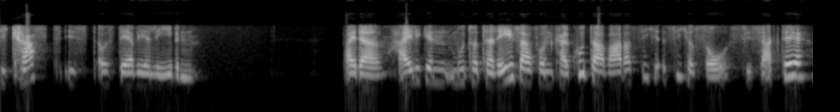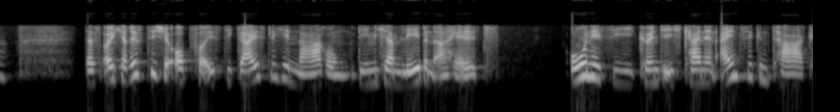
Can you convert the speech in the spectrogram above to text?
die Kraft ist, aus der wir leben. Bei der heiligen Mutter Teresa von Kalkutta war das sicher, sicher so. Sie sagte, das eucharistische Opfer ist die geistliche Nahrung, die mich am Leben erhält. Ohne sie könnte ich keinen einzigen Tag,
